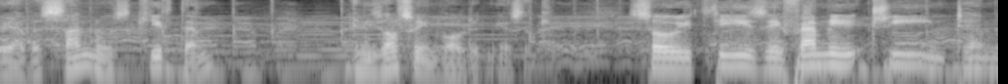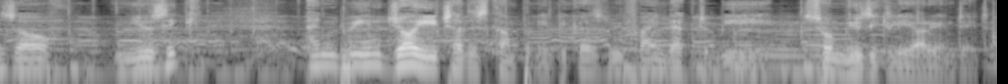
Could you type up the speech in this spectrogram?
We have a son who's Kirtan, and he's also involved in music. So it is a family tree in terms of music, and we enjoy each other's company because we find that to be so musically orientated.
